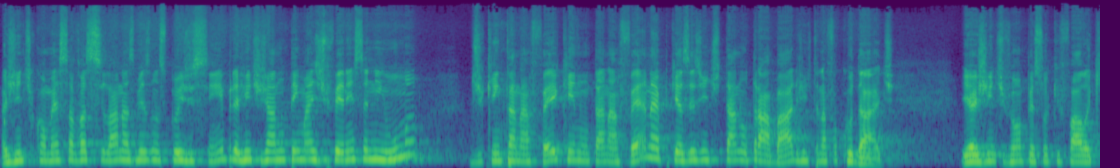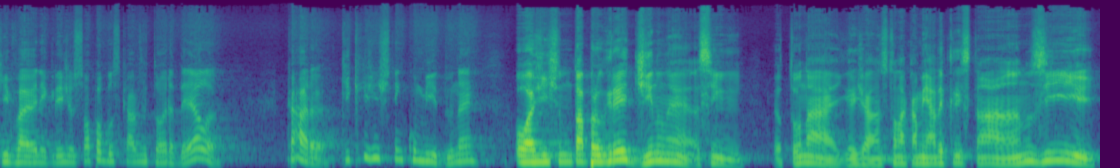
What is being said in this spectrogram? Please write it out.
a gente começa a vacilar nas mesmas coisas de sempre, a gente já não tem mais diferença nenhuma de quem está na fé e quem não está na fé, né? Porque às vezes a gente está no trabalho, a gente está na faculdade, e a gente vê uma pessoa que fala que vai na igreja só para buscar a vitória dela, cara, o que, que a gente tem comido, né? Ou a gente não está progredindo, né? Assim, eu estou na igreja há anos, estou na caminhada cristã há anos e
